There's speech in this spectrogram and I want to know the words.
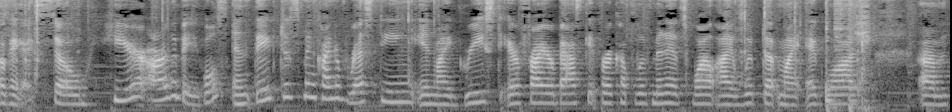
Okay guys, so here are the bagels and they've just been kind of resting in my greased air fryer basket for a couple of minutes while I whipped up my egg wash. Um,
